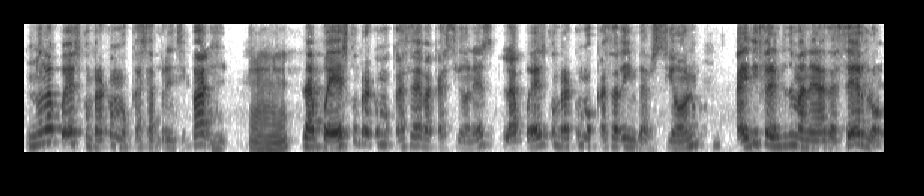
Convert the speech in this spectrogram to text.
no la puedes comprar como casa principal. La puedes comprar como casa de vacaciones, la puedes comprar como casa de inversión. Hay diferentes maneras de hacerlo.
